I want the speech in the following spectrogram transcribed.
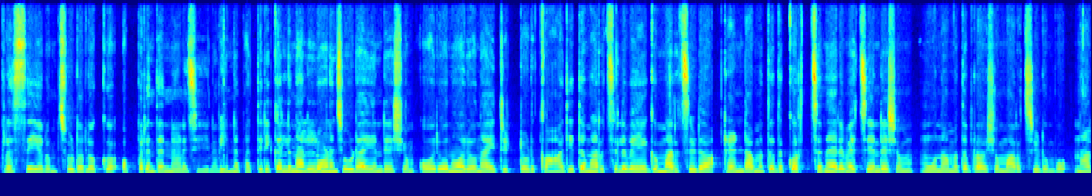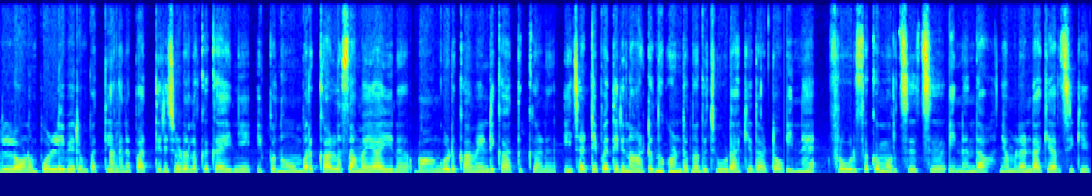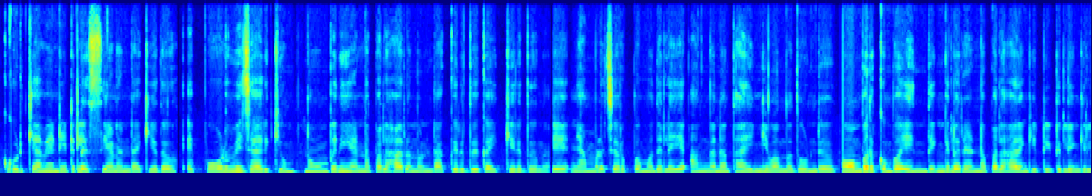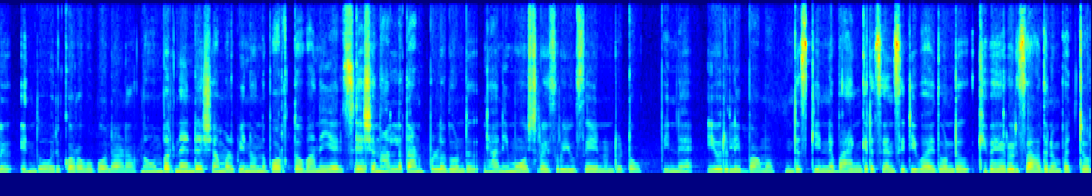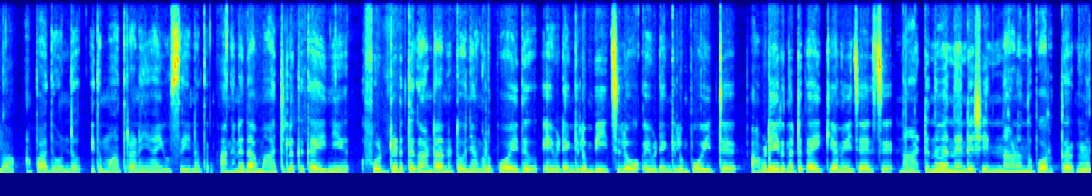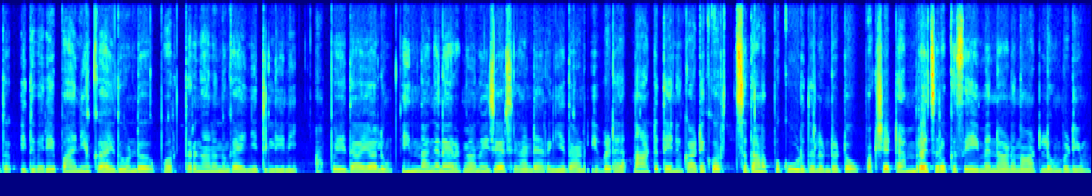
പ്രസ് ചെയ്യലും ചുടലും ഒക്കെ ഒപ്പരം തന്നെയാണ് ചെയ്യുന്നത്. പിന്നെ പത്തിരിക്കല്ല് നല്ലോണം ചൂടായതിന് ശേഷം ഓരോന്നും ഓരോന്നായിട്ട് ഇട്ട് കൊടുക്കുക ആദ്യത്തെ മറിച്ചിൽ വേഗം മറിച്ചിടുക. രണ്ടാമത്തത് കുറച്ച് നേരം വെച്ചതിന് ശേഷം മൂന്നാമത്തെ പ്രാവശ്യം മറച്ചിടുമ്പോൾ നല്ലോണം പൊള്ളി വരും പത്തിരി അങ്ങനെ പത്തിരി ചുടലൊക്കെ കഴിഞ്ഞ് ഇപ്പൊ നോമ്പറക്കാനുള്ള സമയമായിന് ബാങ്ക് കൊടുക്കാൻ വേണ്ടി കാത്തിക്കാണ്. ഈ ചട്ടിപ്പത്തിരി നാട്ടിൽ നിന്ന് കൊണ്ടുവന്നത് ചൂടാക്കിയതാട്ടോ. പിന്നെ ഫ്രൂട്ട്സ് ഒക്കെ മുറിച്ച് വെച്ച് പിന്നെന്താ നമ്മൾ ഉണ്ടാക്കി ഇറച്ചി കേക്ക്. കുടിക്കാൻ വേണ്ടിയിട്ട് ലസ്സിയാണ് ഉണ്ടാക്കിയത്. എപ്പോഴും വിചാരിക്കും നോമ്പിന് ഈ എണ്ണ പലഹാരം ഒന്നും ഉണ്ടാക്കരുത് കഴിക്കരുത് പക്ഷേ നമ്മൾ ചെറുപ്പം മുതലേ അങ്ങനെ തയങ്ങി വന്നതുകൊണ്ട് നോമ്പെറുക്കുമ്പോൾ എന്തെങ്കിലും ഒരു എണ്ണ പലഹാരം കിട്ടിയിട്ടില്ലെങ്കിൽ എന്തോ ഒരു കുറവ്. പോലാണ്. നോമ്പറിനതിന്റെ ശേഷം നമ്മൾ പിന്നെ ഒന്ന് പുറത്തു പോകാമെന്ന് വിചാരിച്ചു. ശേഷം നല്ല തണുപ്പുള്ളതുകൊണ്ട് ഞാൻ ഈ മോയ്സ്ചറൈസർ യൂസ് ചെയ്യുന്നുണ്ട് കേട്ടോ പിന്നെ ഈ ഒരു ലിബാമോ. എന്റെ സ്കിന്ന് ഭയങ്കര സെൻസിറ്റീവ് ആയതുകൊണ്ട് എനിക്ക് വേറൊരു സാധനവും പറ്റൂല. അപ്പം അതുകൊണ്ട് ഇത് മാത്രമാണ് ഞാൻ യൂസ് ചെയ്യുന്നത്. അങ്ങനെ ഇതാ മാറ്റലൊക്കെ കഴിഞ്ഞ് ഫുഡ് എടുത്ത് കണ്ടാണ് കേട്ടോ ഞങ്ങൾ പോയത്. എവിടെയെങ്കിലും ബീച്ചിലോ എവിടെയെങ്കിലും പോയിട്ട് അവിടെ ഇരുന്നിട്ട് കഴിക്കാമെന്ന് വിചാരിച്ച്. നാട്ടിൽ നിന്ന് വന്നതിന്റെ ശേഷം ഇന്നാണൊന്ന് പുറത്തിറങ്ങണത്. ഇതുവരെ പനിയൊക്കെ ആയതുകൊണ്ട് പുറത്തിറങ്ങാനൊന്നും കഴിഞ്ഞിട്ടില്ല ഇനി അപ്പോൾ ഏതായാലും ഇന്ന് അങ്ങനെ ഇറങ്ങാമെന്ന് വിചാരിച്ചു കണ്ട് ഇറങ്ങിയതാണ്. ഇവിടെ നാട്ടിലത്തേനെക്കാട്ടി കുറച്ച് തണുപ്പ് കൂടുതലുണ്ട് കേട്ടോ. പക്ഷേ ടെമ്പറേച്ചർ ഒക്കെ സെയിം തന്നെയാണ് നാട്ടിലും ഇവിടെയും.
